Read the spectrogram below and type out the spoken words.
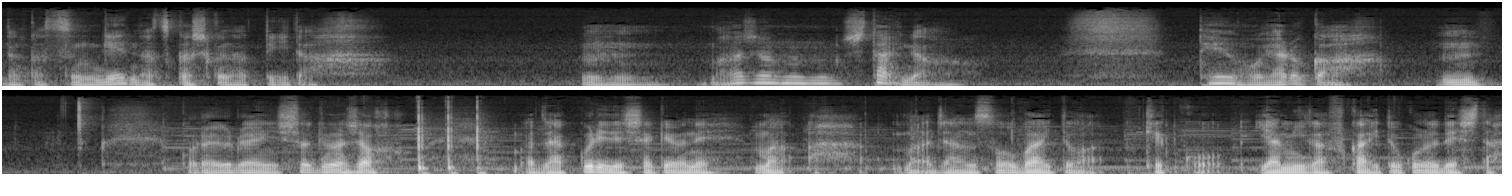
なんかすんげえ懐かしくなってきた。うん麻雀したいな天をやるかうんこれぐらいにしときましょうまあ、ざっくりでしたけどね、まあ、麻、雀相バイトは結構闇が深いところでした。っ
